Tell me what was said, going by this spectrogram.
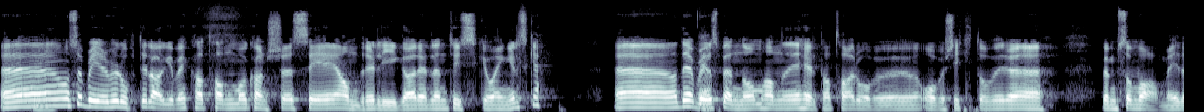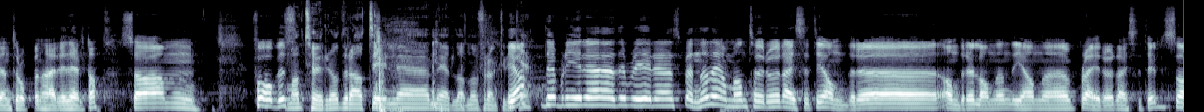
Mm. Og så blir det vel opp til Lagerbäck at han må kanskje se andre ligaer enn den tyske og engelske. Og det blir jo spennende om han i det hele tatt har oversikt over hvem som var med i den troppen her i det hele tatt. Så mm, Om han tør å dra til Nederland og Frankrike? Ja, det blir, det blir, spennende det, om han tør å reise til andre, andre, land enn de han pleier å reise til. Så,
